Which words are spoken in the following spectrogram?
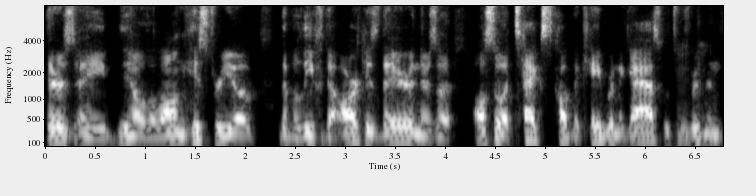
there's a you know the long history of the belief that Ark is there and there's a also a text called the Kebra Nagast which was mm-hmm. written in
